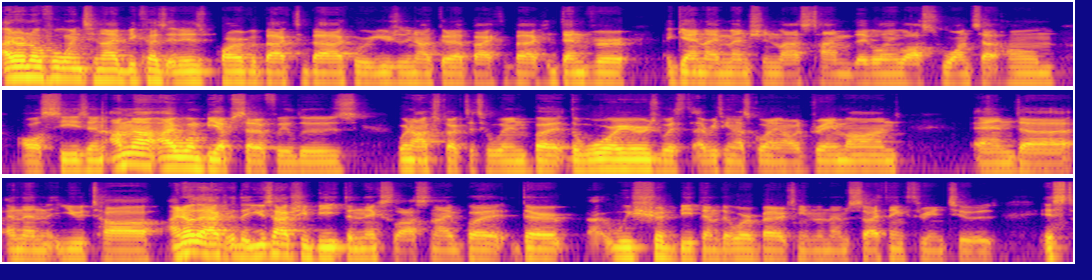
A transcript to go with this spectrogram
I don't know if we'll win tonight because it is part of a back to back. We're usually not good at back to back. Denver, again, I mentioned last time they've only lost once at home all season. I'm not. I won't be upset if we lose we're not expected to win. But the Warriors, with everything that's going on with Draymond, and uh, and then Utah. I know that the Utah actually beat the Knicks last night, but they're we should beat them. That we're a better team than them. So I think three and two is, is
